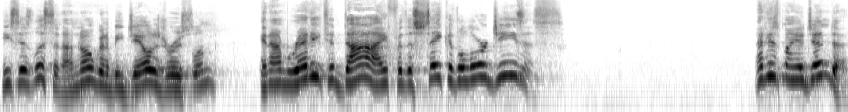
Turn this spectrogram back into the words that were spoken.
he says, Listen, I know I'm going to be jailed in Jerusalem, and I'm ready to die for the sake of the Lord Jesus. That is my agenda,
